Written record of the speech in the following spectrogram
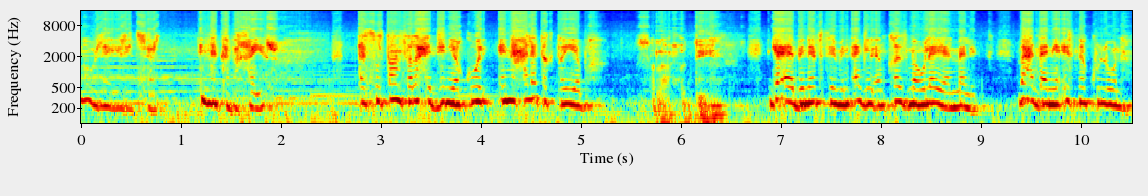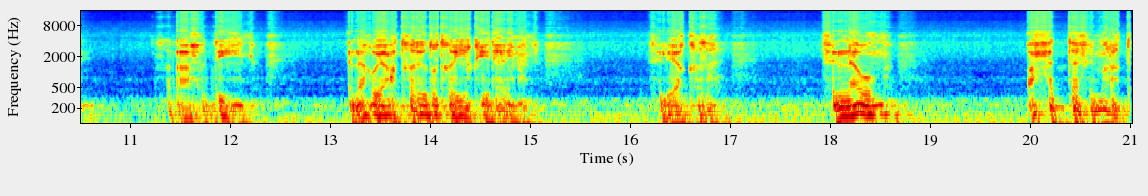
مولاي ريتشارد إنك بخير. السلطان صلاح الدين يقول إن حالتك طيبة. صلاح الدين؟ جاء بنفسه من أجل إنقاذ مولاي الملك. بعد أن يئسنا كلنا. صلاح الدين إنه يعترض طريقي دائما في اليقظة. في النوم وحتى في المرض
